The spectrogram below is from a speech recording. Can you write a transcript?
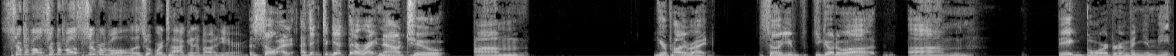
Super Bowl, Super Bowl, Super Bowl is what we're talking about here. So I, I think to get there right now, too, um, you're probably right. So you you go to a um, big boardroom and you meet.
